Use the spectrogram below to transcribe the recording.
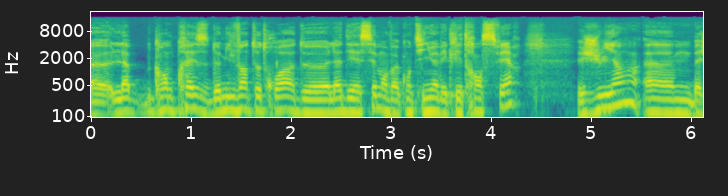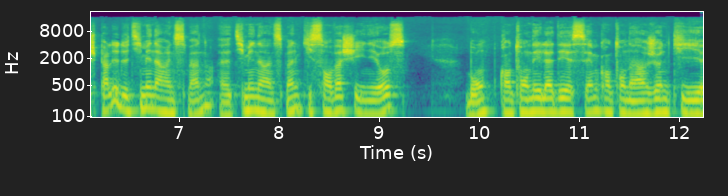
Euh, la grande presse 2023 de l'ADSM, on va continuer avec les transferts. Julien, euh, bah, je parlais de Timen Arensman, euh, Timen Arensman qui s'en va chez Ineos. Bon, quand on est l'ADSM, quand on a un jeune qui,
